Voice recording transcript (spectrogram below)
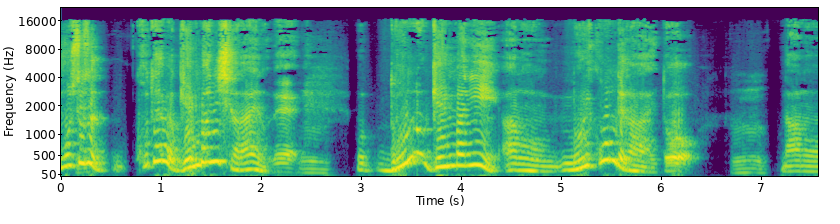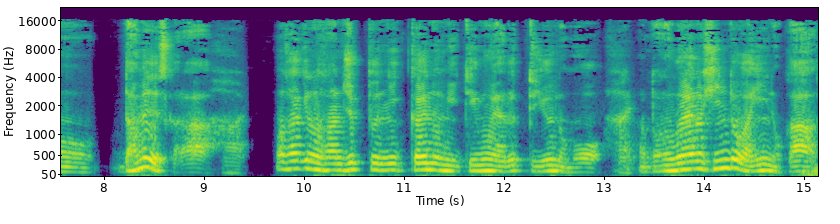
もう一つは、答えは現場にしかないので、うん。もうどんどん現場に、あの、乗り込んでいかないと、うん。あの、ダメですから、はまあ、さっきの30分に1回のミーティングをやるっていうのも、い。はい。どのぐらいの頻度がいいのか、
